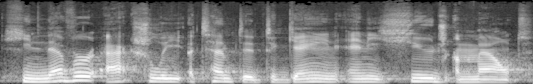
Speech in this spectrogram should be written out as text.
He never actually attempted to gain any huge amount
